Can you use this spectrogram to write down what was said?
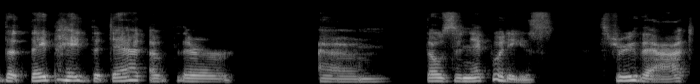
that they paid the debt of their um, those iniquities through that,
